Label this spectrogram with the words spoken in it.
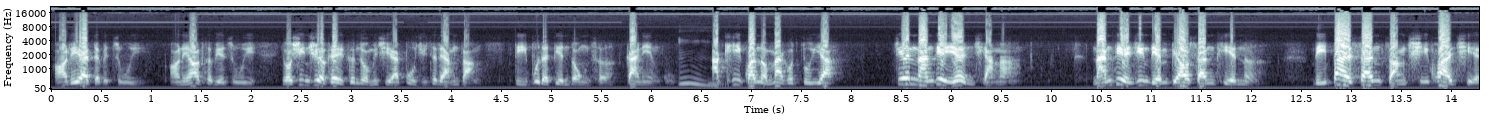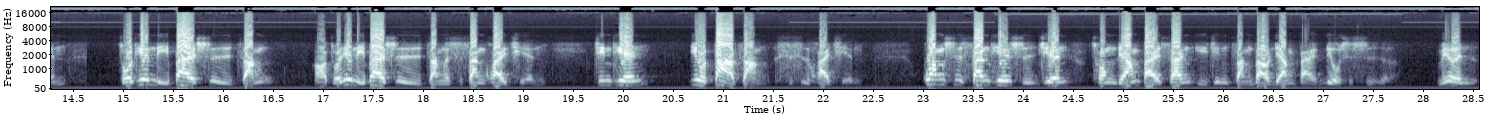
啊，你要特别注意啊，你要特别注意，有兴趣的可以跟着我们一起来布局这两档底部的电动车概念股。嗯，啊，K 管都卖过堆呀，今天南电也很强啊，南电已经连标三天了，礼拜三涨七块钱，昨天礼拜四涨啊，昨天礼拜四涨了十三块钱，今天。又大涨十四块钱，光是三天时间，从两百三已经涨到两百六十四了。没有人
